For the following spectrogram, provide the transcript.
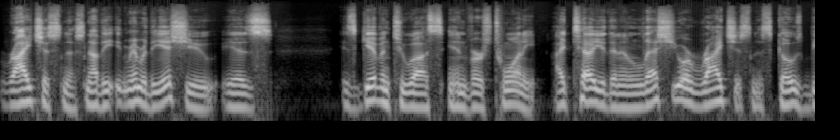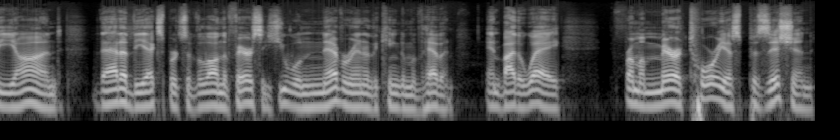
righteousness. Now, the, remember, the issue is is given to us in verse 20. I tell you that unless your righteousness goes beyond that of the experts of the law and the Pharisees, you will never enter the kingdom of heaven. And by the way, from a meritorious position,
